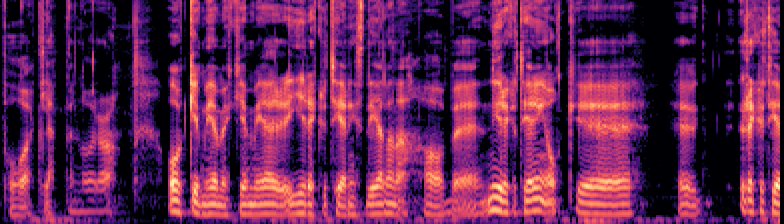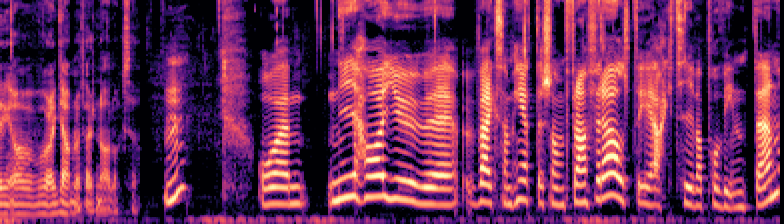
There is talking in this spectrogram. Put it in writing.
på Kläppen. Då, då. Och med mycket mer i rekryteringsdelarna av eh, nyrekrytering och eh, eh, rekrytering av våra gamla personal också. Mm. Och um, ni har ju eh, verksamheter som framförallt är aktiva på vintern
